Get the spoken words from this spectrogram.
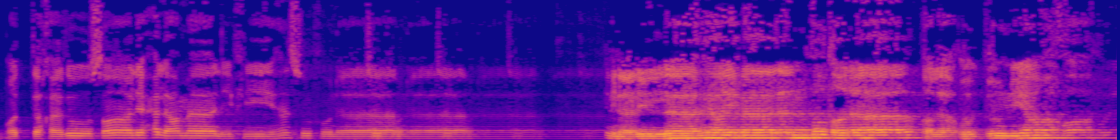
واتخذوا صالح الأعمال فيها سفنا. إن لله عبادا فطنا طلقوا الدنيا وخافوا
